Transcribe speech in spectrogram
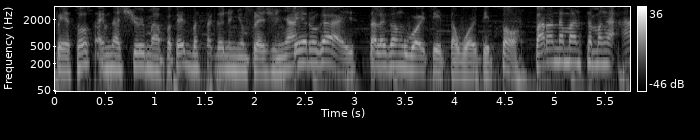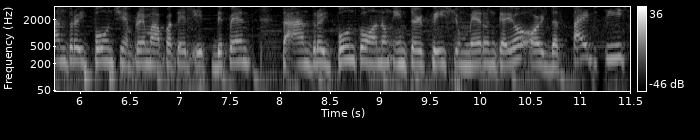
pesos. I'm not sure mga patid, basta ganun yung presyo niya. Pero guys, talagang worth it, worth it to. Para naman sa mga Android phone, syempre mga patid, it depends sa Android phone kung anong interface yung meron kayo or the Type-C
